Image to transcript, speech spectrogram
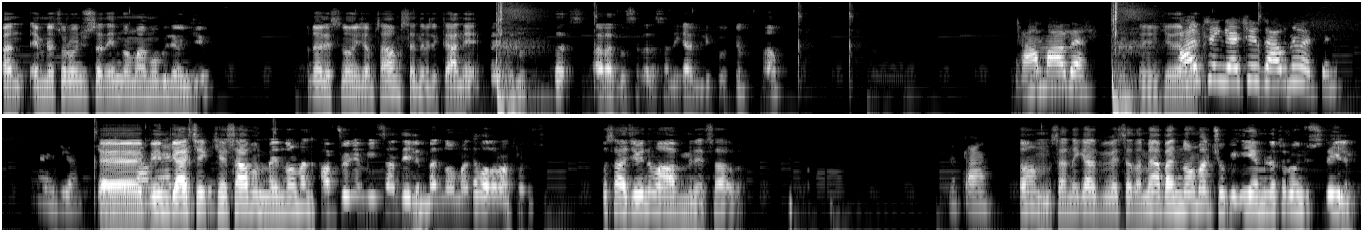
Ben emülatör oyuncusu da değilim normal mobil oyuncuyum. Ben öylesine oynayacağım tamam mı seninle birlikte? Hani arada sırada sana gel birlikte oynayalım tamam? Tamam abi. Seninki de Abi sen gerçek hesabını ver sen. Ne diyorsun? Gerçek hesabını benim ver gerçek hesabım ben normalde PUBG oynayan bir insan değilim. Ben normalde Valorant oyuncusuyum. Bu sadece benim abimin hesabı. Tamam. Tamam mı? Sen de gel bir vs adam. Ya ben normal çok iyi emülatör oyuncusu değilim.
